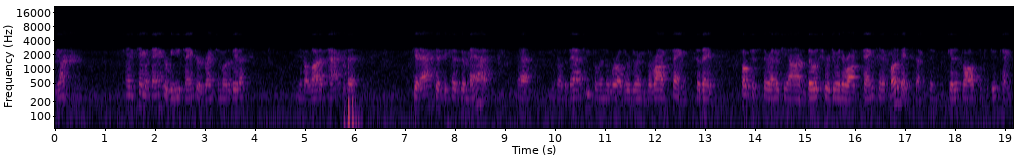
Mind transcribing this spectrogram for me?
Yeah. And same with anger. We use anger, right, to motivate us. You know, a lot of activists get active because they're mad at you know, the bad people in the world who are doing the wrong things. So they focus their energy on those who are doing the wrong things, and it motivates them to get involved and to do things.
